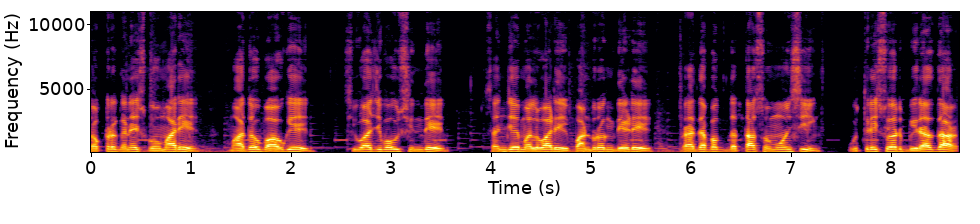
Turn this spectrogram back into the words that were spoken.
डॉक्टर गणेश गोमारे माधव बावगे शिवाजीभाऊ शिंदे संजय मलवाडे पांडुरंग देडे प्राध्यापक दत्ता सोमवंशी उत्रेश्वर बिराजदार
